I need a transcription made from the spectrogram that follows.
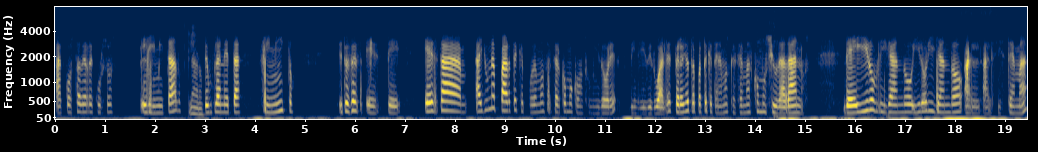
a costa de recursos limitados de un planeta finito. Entonces, este esta hay una parte que podemos hacer como consumidores individuales, pero hay otra parte que tenemos que hacer más como ciudadanos, de ir obligando, ir orillando al, al sistema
